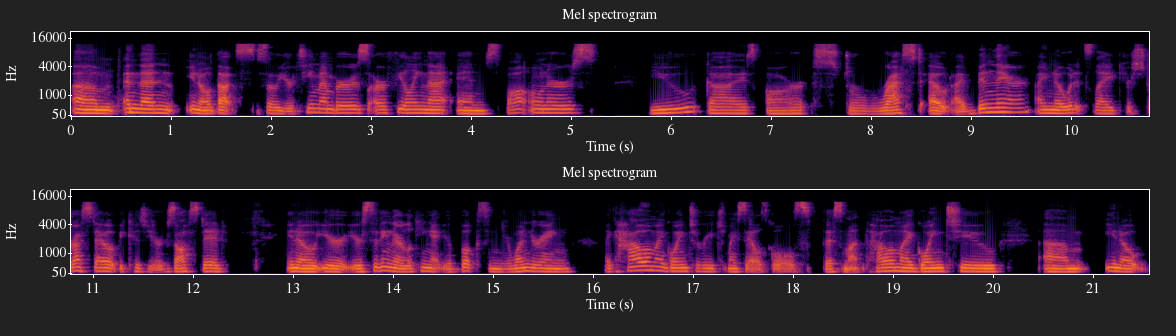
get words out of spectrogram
Um and then you know that's so your team members are feeling that and spa owners you guys are stressed out. I've been there. I know what it's like. You're stressed out because you're exhausted. You know you're you're sitting there looking at your books and you're wondering like how am i going to reach my sales goals this month? How am i going to um you know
